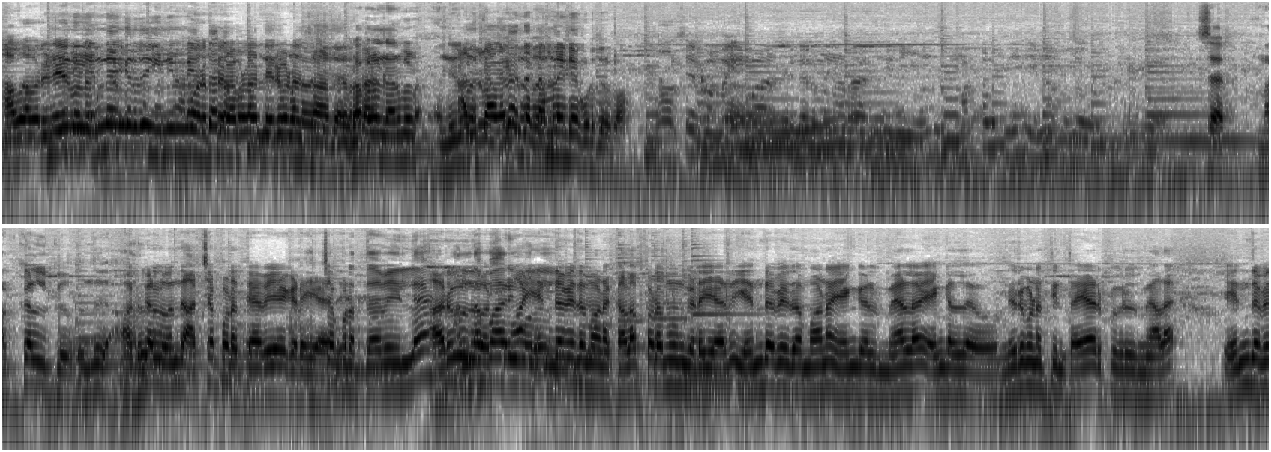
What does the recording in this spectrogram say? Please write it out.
அவர் நிறுவனம் என்னங்கிறது ஒரு பிரபல நிறுவனம் பிரபல நிறுவனம் தான் இந்த கம்ப்ளைண்ட்டே கொடுத்துருக்கோம். சார் மக்களுக்கு வந்து மக்கள் வந்து அச்சப்பட தேவையே கிடையாது. அச்சப்பட தேவையில்லை. அறுபது அந்த மாதிரி வருஷமா ஒரு- எந்த விதமான கலப்படமும் கிடையாது. எந்த விதமான எங்கள் மேலே எங்கள் நிறுவனத்தின் தயாரிப்புகள் மேலே எந்த வித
